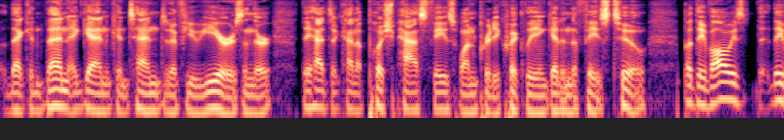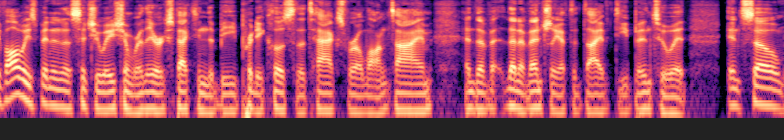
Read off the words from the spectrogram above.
that can then again contend in a few years. And they're they had to kind of push past phase 1 pretty quickly and get into phase 2 but they've always they've always been in a situation where they're expecting to be pretty close to the tax for a long time and then eventually have to dive deep into it. And so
